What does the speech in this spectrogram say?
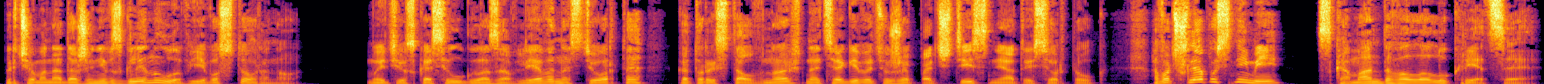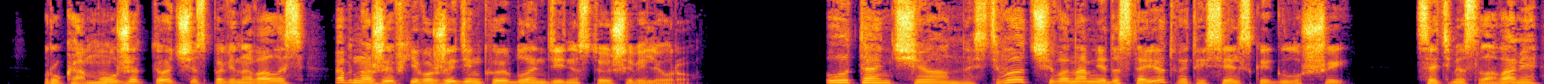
причем она даже не взглянула в его сторону. Мэтью скосил глаза влево на Стюарта, который стал вновь натягивать уже почти снятый сюртук. «А вот шляпу сними!» — скомандовала Лукреция. Рука мужа тотчас повиновалась, обнажив его жиденькую блондинистую шевелюру. «Утонченность! Вот чего нам не достает в этой сельской глуши!» С этими словами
